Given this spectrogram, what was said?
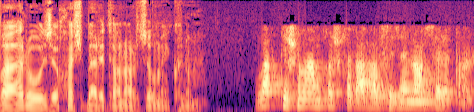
و روز خوش برتان آرزو می کنم وقت شما هم خوش خدا حافظ ناصرتان.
